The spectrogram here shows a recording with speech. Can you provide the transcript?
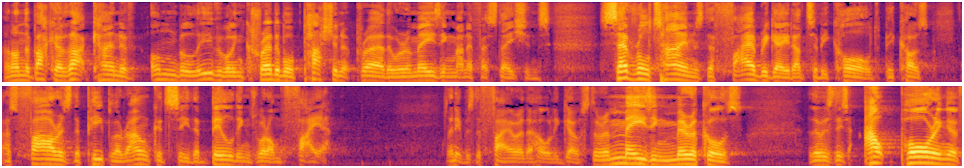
And on the back of that kind of unbelievable, incredible, passionate prayer, there were amazing manifestations. Several times the fire brigade had to be called because, as far as the people around could see, the buildings were on fire. And it was the fire of the Holy Ghost. There were amazing miracles. There was this outpouring of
